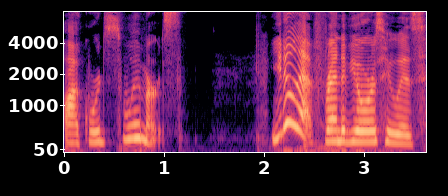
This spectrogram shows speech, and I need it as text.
awkward swimmers. You know that friend of yours who is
